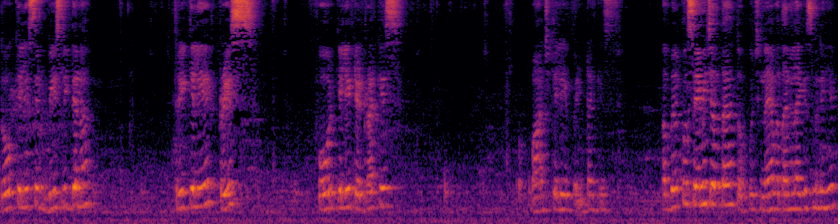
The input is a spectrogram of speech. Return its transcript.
दो के लिए सिर्फ़ बीस लिख देना। थ्री के लिए ट्रिस फोर के लिए टेट्राकिस पाँच के लिए पेंटाकिस अब बिल्कुल सेम ही चलता है तो कुछ नया बताने लायक इसमें नहीं है।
